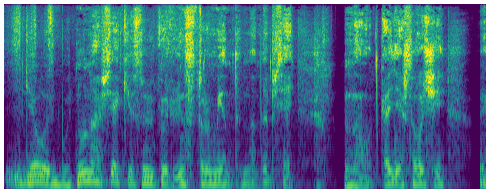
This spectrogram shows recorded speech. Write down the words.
делать будет. Ну, на всякий случай, говорю, инструменты надо взять. Ну, вот, конечно, очень... Э,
